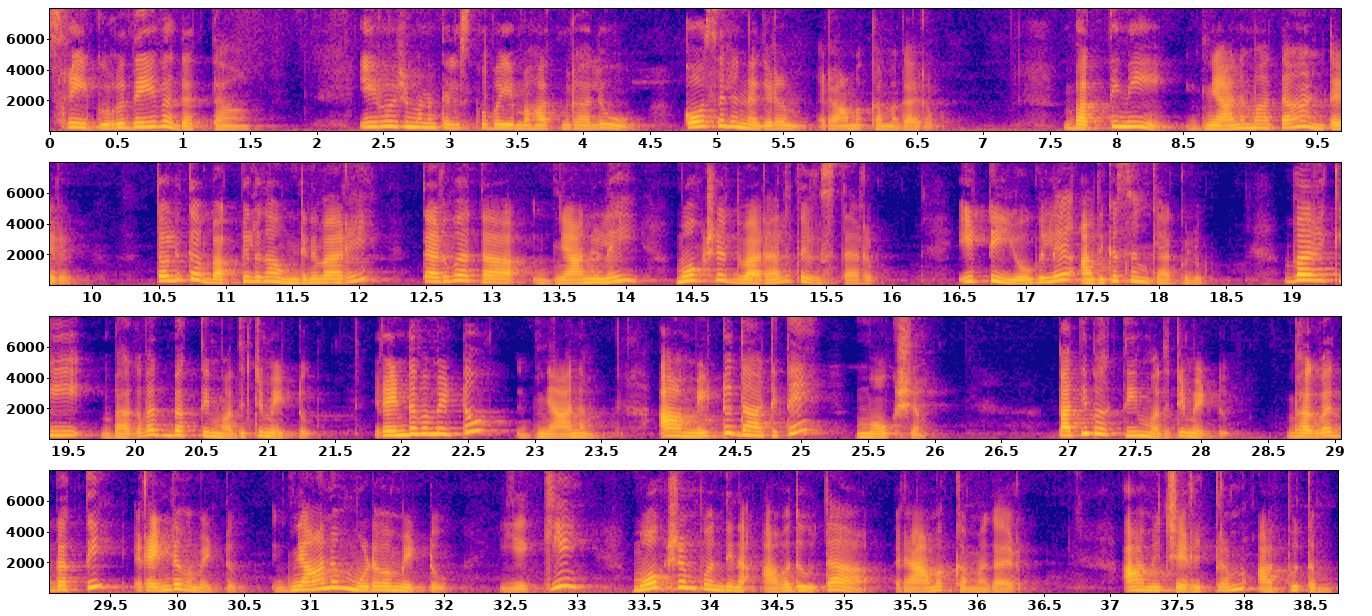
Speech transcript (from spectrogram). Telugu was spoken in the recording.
శ్రీ గురుదేవ దత్త ఈరోజు మనం తెలుసుకోబోయే మహాత్మురాలు కోసల నగరం రామక్కమ్మ గారు. భక్తిని జ్ఞానమాత అంటారు. తొలుత భక్తులుగా ఉండినవారే తరువాత జ్ఞానులై మోక్ష ద్వారాలు తెరుస్తారు. ఇట్టి యోగులే అధిక సంఖ్యాకులు. వారికి భగవద్భక్తి మొదటి మెట్టు రెండవ మెట్టు జ్ఞానం. ఆ మెట్టు దాటితే మోక్షం. పతిభక్తి మొదటి మెట్టు. భగవద్భక్తి రెండవ మెట్టు జ్ఞానం మూడవ మెట్టు. ఎక్కి మోక్షం పొందిన అవధూత రామక్కమ్మ గారు. ఆమె చరిత్రం అద్భుతం.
